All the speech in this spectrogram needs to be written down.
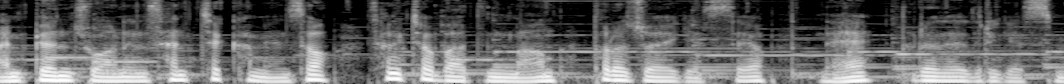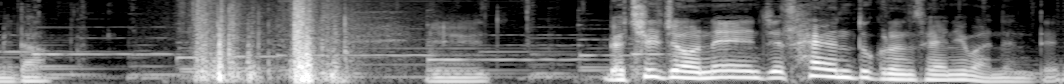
남편 좋아하는 산책하면서 상처받은 마음 털어줘야겠어요. 네, 털어내드리겠습니다. 예, 며칠 전에 이제 사연도 그런 사연이 왔는데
